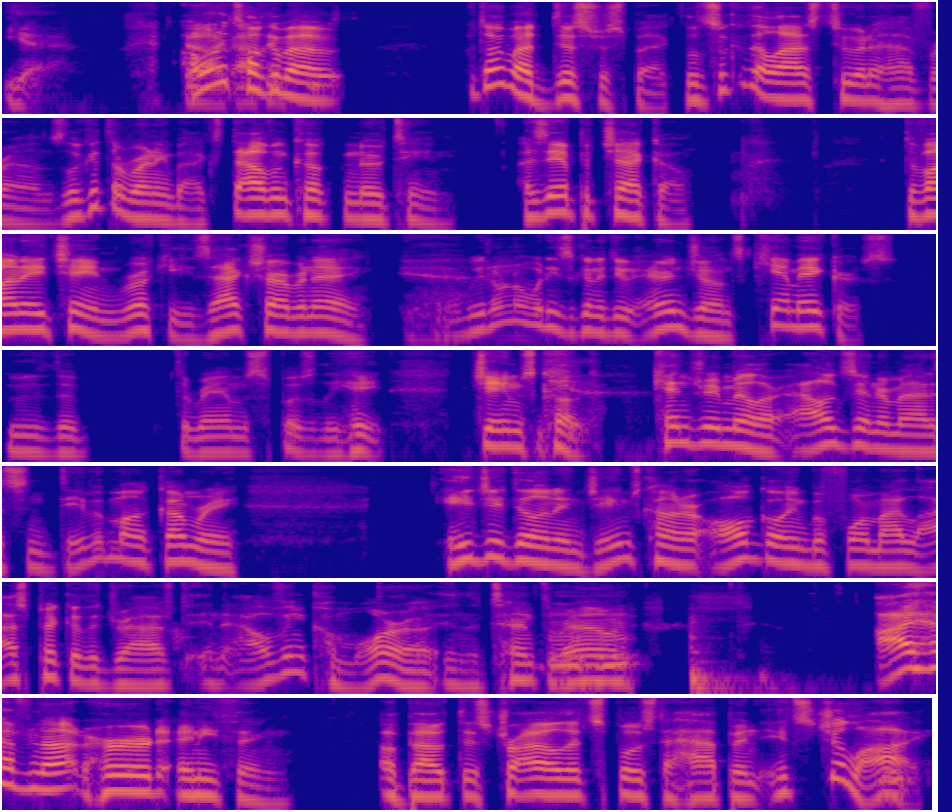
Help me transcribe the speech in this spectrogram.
Yeah, I want to talk about. We'll talk about disrespect. Let's look at the last two and a half rounds. Look at the running backs. Dalvin Cook, no team. Isaiah Pacheco, De'Von Achane, rookie. Zach Charbonnet. Yeah. We don't know what he's going to do. Aaron Jones, Cam Akers, who the the Rams supposedly hate. James Cook, yeah. Kendre Miller, Alexander Mattison, David Montgomery, AJ Dillon, and James Conner all going before my last pick of the draft, and Alvin Kamara in the 10th mm-hmm. round. I have not heard anything about this trial that's supposed to happen. It's July.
